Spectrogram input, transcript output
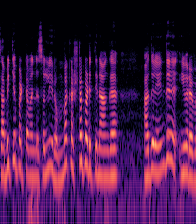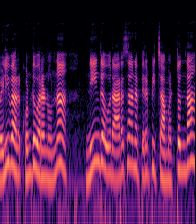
சபிக்கப்பட்டவன்னு சொல்லி ரொம்ப கஷ்டப்படுத்தினாங்க. அதுலேருந்து இவரை வெளிவர கொண்டு வரணும்னா நீங்கள் ஒரு அரசாணை பிறப்பிச்சா மட்டும்தான்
